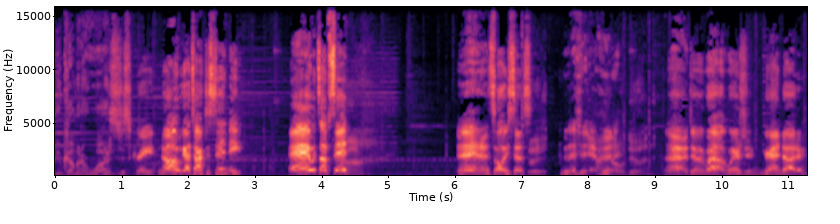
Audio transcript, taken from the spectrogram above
You coming or what? It's just great. No, we gotta talk to Cindy. Hey, what's up, Cid? Eh, that's all he says. How y'all doing? Ah, doing well. Where's your granddaughter?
